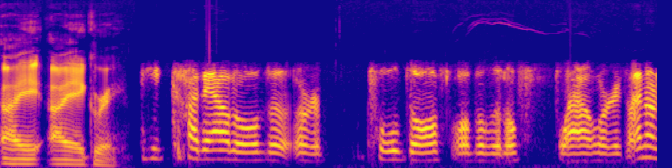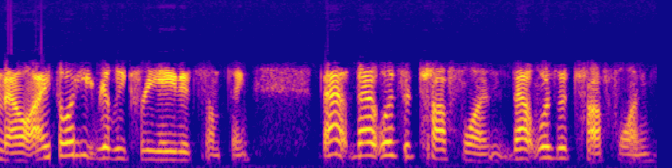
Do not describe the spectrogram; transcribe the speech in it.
I I agree. He cut out all the, or pulled off all the little flowers. I don't know. I thought he really created something. That that was a tough one. That was a tough one.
